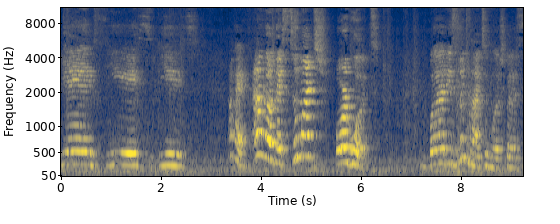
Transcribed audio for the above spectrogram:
Yes, yes, yes. Okay, I don't know if that's too much or what, but it's looking like too much because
